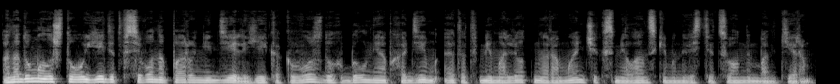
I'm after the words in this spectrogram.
Она думала, что уедет всего на пару недель, ей как воздух был необходим этот мимолетный романчик с миланским инвестиционным банкиром.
